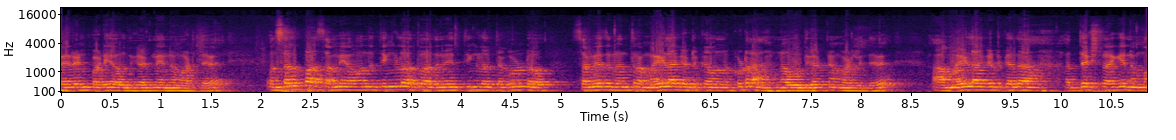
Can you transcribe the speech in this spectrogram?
ಪೇರೆಂಟ್ ಬಾಡಿಯ ಉದ್ಘಾಟನೆಯನ್ನು ಮಾಡ್ತೇವೆ. ಒಂದು ಸ್ವಲ್ಪ ಸಮಯ, ಒಂದು ತಿಂಗಳು ಅಥವಾ ಹದಿನೈದು ತಿಂಗಳು ತಗೊಂಡು ಸಮಯದ ನಂತರ ಮಹಿಳಾ ಘಟಕವನ್ನು ಕೂಡ ನಾವು ಉದ್ಘಾಟನೆ ಮಾಡಲಿದ್ದೇವೆ. ಆ ಮಹಿಳಾ ಘಟಕದ ಅಧ್ಯಕ್ಷರಾಗಿ ನಮ್ಮ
